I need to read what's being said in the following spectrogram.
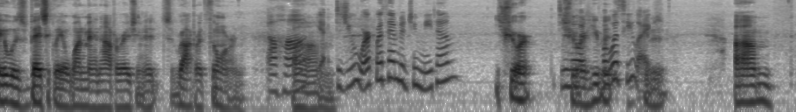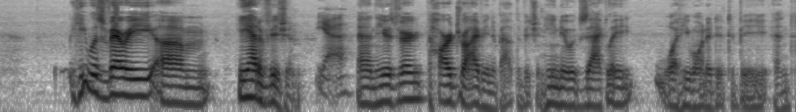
it was basically a one man operation. It's Robert Thorne. Uh huh. Um, yeah. Did you work with him? Did you meet him? Sure. Do you sure. know what- what was he like? was, um, he was very. Um, he had a vision, Yeah. and he was very hard driving about the vision. He knew exactly what he wanted it to be, and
